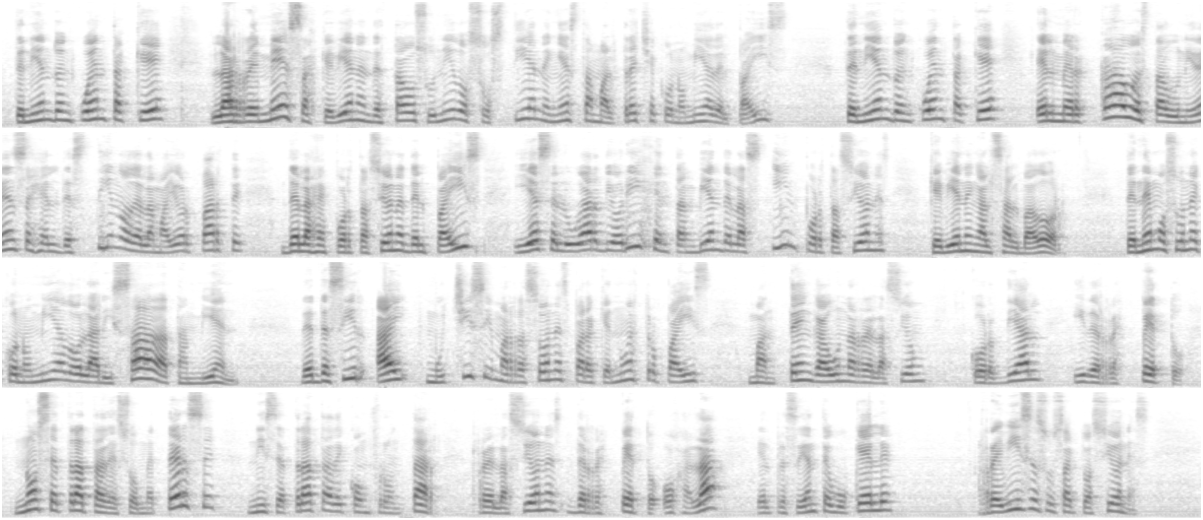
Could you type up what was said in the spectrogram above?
teniendo en cuenta que las remesas que vienen de Estados Unidos sostienen esta maltrecha economía del país, teniendo en cuenta que el mercado estadounidense es el destino de la mayor parte de las exportaciones del país y es el lugar de origen también de las importaciones que vienen al Salvador. Tenemos una economía dolarizada también. Es decir, hay muchísimas razones para que nuestro país mantenga una relación cordial y de respeto. No se trata de someterse ni se trata de confrontar relaciones de respeto. Ojalá el presidente Bukele revise sus actuaciones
